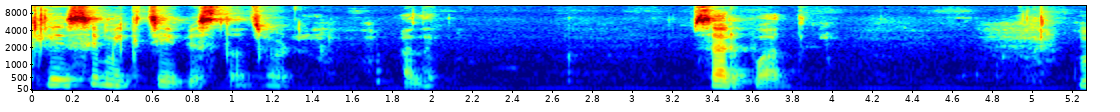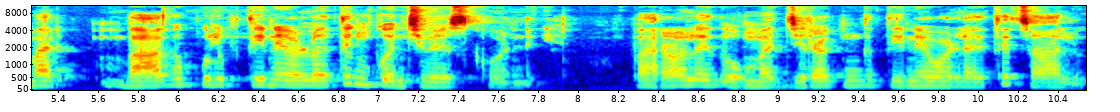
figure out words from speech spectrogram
తీసి మీకు చూపిస్తాను చూడండి. అది సరిపోద్ది. మరి బాగా పులుపు తినేవాళ్ళు అయితే ఇంకొంచెం వేసుకోండి. పర్వాలేదు ఓ మధ్య రకంగా తినేవాళ్ళు అయితే చాలు.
